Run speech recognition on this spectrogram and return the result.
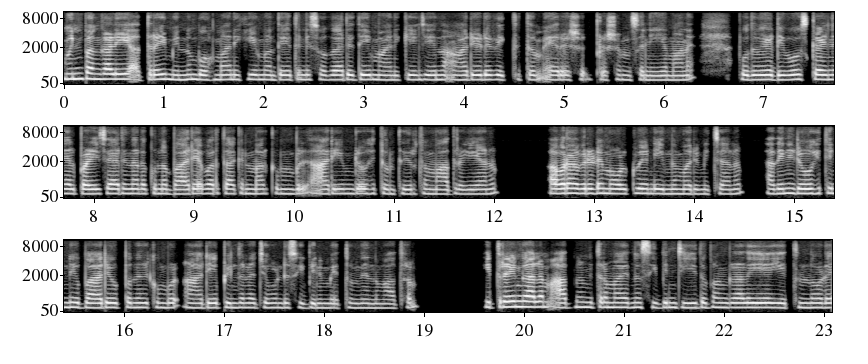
മുൻ പങ്കാളിയെ അത്രയും ഇന്നും ബഹുമാനിക്കുകയും അദ്ദേഹത്തിന്റെ സ്വകാര്യതയും മാനിക്കുകയും ചെയ്യുന്ന ആര്യയുടെ വ്യക്തിത്വം ഏറെ പ്രശംസനീയമാണ്. പൊതുവെ ഡിവോഴ്സ് കഴിഞ്ഞാൽ പഴിചാരി നടക്കുന്ന ഭാര്യ ഭർത്താക്കന്മാർക്ക് മുമ്പിൽ ആര്യയും രോഹിത്തും തീർത്തും മാതൃകയാണ്. അവർ അവരുടെ മോൾക്ക് വേണ്ടി ഇന്നും ഒരുമിച്ചാണ്. അതിന് രോഹിത്തിന്റെ ഭാര്യ ഒപ്പം നിൽക്കുമ്പോൾ ആര്യയെ പിന്തുണച്ചുകൊണ്ട് സിബിനും എത്തുന്നെന്ന് മാത്രം. ഇത്രയും കാലം ആത്മമിത്രമായിരുന്ന സിബിൻ ജീവിത പങ്കാളിയായി എത്തുന്നതോടെ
